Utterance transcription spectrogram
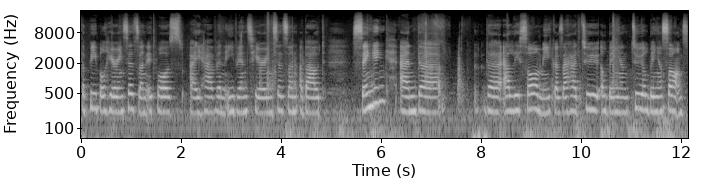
the people here in Citizen, it was I have an event here in Citizen about singing, and uh, the Ali saw me because I had two Albanian two Albanian songs,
